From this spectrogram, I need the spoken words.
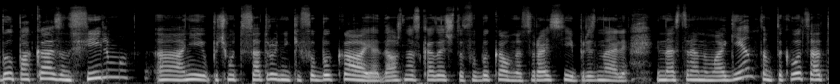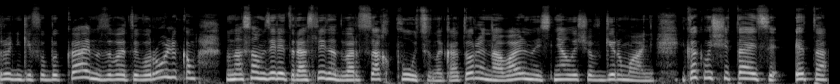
был показан фильм а, они почему-то сотрудники ФБК, я должна сказать, что ФБК у нас в России признали иностранным агентом, так вот, сотрудники ФБК и называют его роликом, но на самом деле это расследование о дворцах Путина, который Навальный снял еще в Германии. И как вы считаете, это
